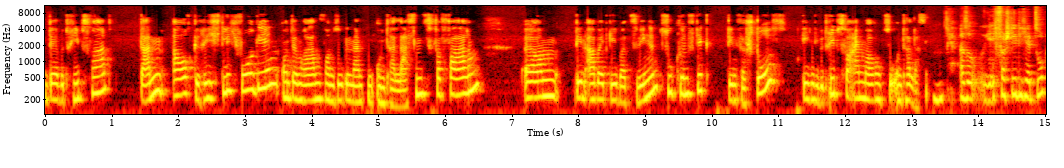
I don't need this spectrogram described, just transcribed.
der Betriebsrat dann auch gerichtlich vorgehen und im Rahmen von sogenannten Unterlassensverfahren ähm, den Arbeitgeber zwingen, zukünftig den Verstoß gegen die Betriebsvereinbarung zu unterlassen. Mhm. Also ich verstehe dich jetzt so,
